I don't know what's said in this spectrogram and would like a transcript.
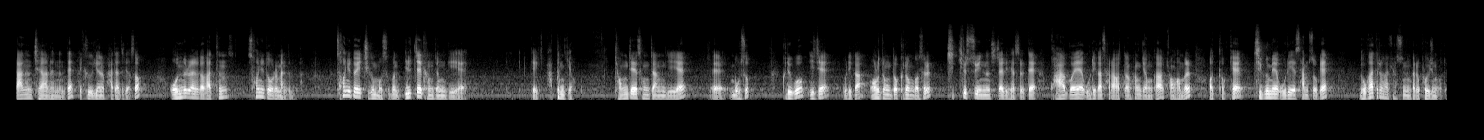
라는 제안을 했는데 그 의견을 받아들여서 오늘날과 같은 선유도를 만듭니다. 선유도의 지금 모습은 일제강점기의 아픈 기억, 경제 성장기의 모습, 그리고 이제 우리가 어느 정도 그런 것을 지킬 수 있는 시절이 됐을 때 과거에 우리가 살아왔던 환경과 경험을 어떻게 지금의 우리의 삶 속에 녹아 들어가게 할 수 있는가를 보여주는 거죠.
